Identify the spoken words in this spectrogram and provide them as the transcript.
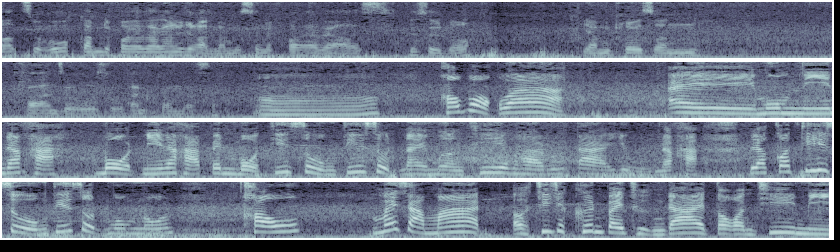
war zu hoch, kam die Feuerwehr gar nicht ran. Da musste eine Feuerwehr aus Düsseldorf. Die haben einen größeren Kran so, so rankommen lassen. อ๋อเขาบอกว่า ไอ้มุมนี้นะคะ โบสถ์นี้นะคะเป็นโบสถ์ที่สูงที่สุดในเมืองที่พารุตาอยู่นะคะ แล้วก็ที่สูงที่สุดมุมนู้นเขาไม่สามารถเออที่จะขึ้นไปถึงได้ตอนที่มี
